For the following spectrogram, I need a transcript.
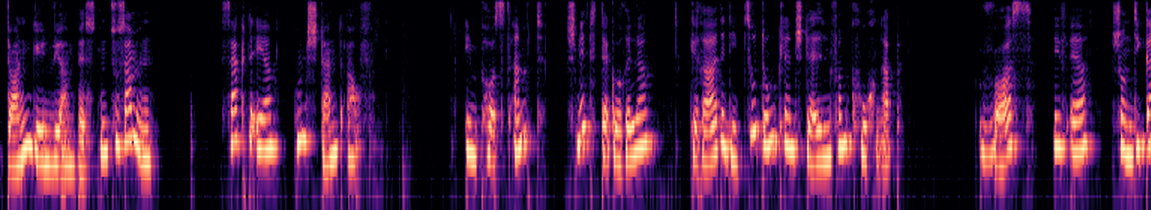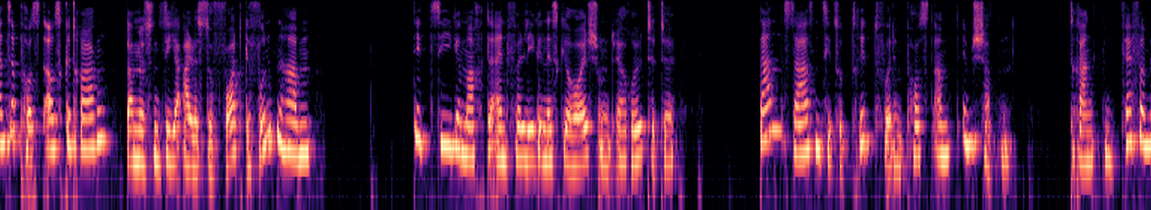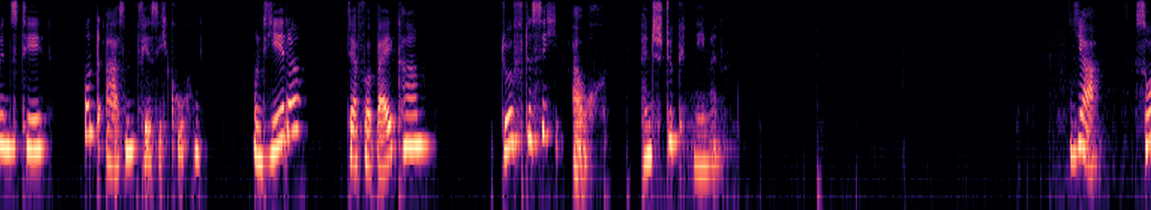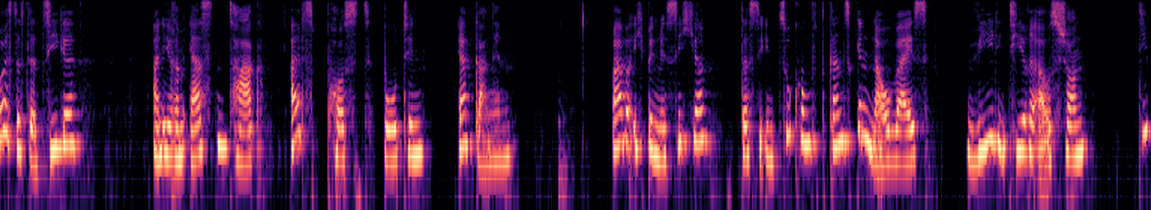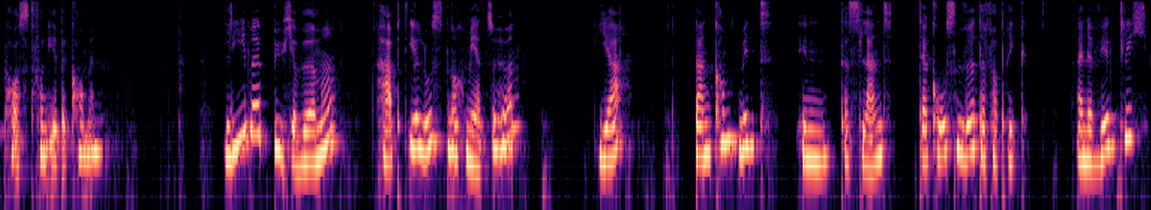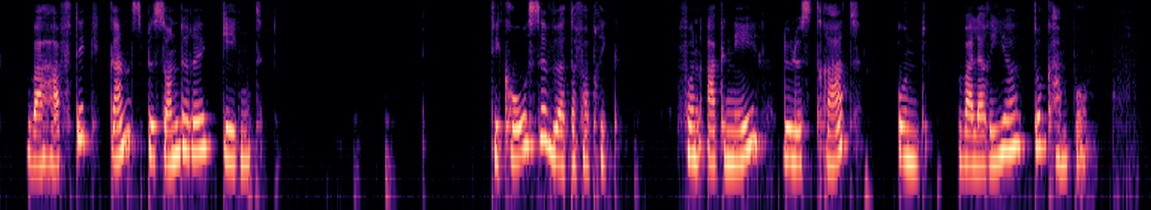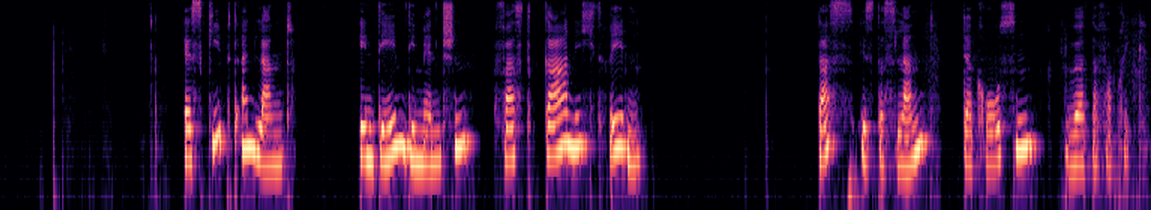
Dann gehen wir am besten zusammen, sagte er und stand auf. Im Postamt schnitt der Gorilla gerade die zu dunklen Stellen vom Kuchen ab. Was? rief er. Schon die ganze Post ausgetragen? Da müssen Sie ja alles sofort gefunden haben. Die Ziege machte ein verlegenes Geräusch und errötete. Dann saßen sie zu dritt vor dem Postamt im Schatten, tranken Pfefferminztee und aßen Pfirsichkuchen. Und jeder, der vorbeikam, durfte sich auch ein Stück nehmen. Ja, so ist es der Ziege an ihrem ersten Tag als Postbotin ergangen. Aber ich bin mir sicher, dass sie in Zukunft ganz genau weiß, wie die Tiere ausschauen, die Post von ihr bekommen. Liebe Bücherwürmer, habt ihr Lust, noch mehr zu hören? Ja? Dann kommt mit in das Land der großen Wörterfabrik. Eine wirklich, wahrhaftig, ganz besondere Gegend. Die große Wörterfabrik von Agnès de Lestrade und Valeria Docampo. Es gibt ein Land, in dem die Menschen fast gar nicht reden. Das ist das Land der großen Wörterfabrik.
